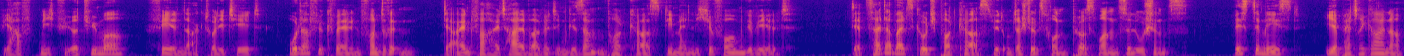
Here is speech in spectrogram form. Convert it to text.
Wir haften nicht für Irrtümer, fehlende Aktualität oder für Quellen von Dritten. Der Einfachheit halber wird im gesamten Podcast die männliche Form gewählt. Der Zeitarbeitscoach Podcast wird unterstützt von Purse One Solutions. Bis demnächst, Ihr Patrick Reiner.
